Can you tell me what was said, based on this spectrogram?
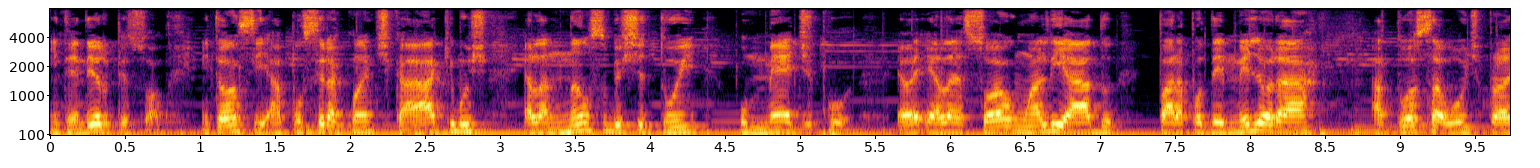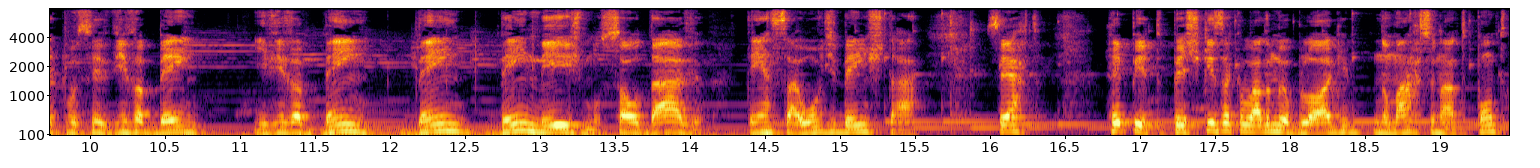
Entenderam, pessoal? Então, assim, a pulseira quântica Acmos, ela não substitui o médico. Ela é só um aliado para poder melhorar a tua saúde, para que você viva bem e viva bem bem, bem mesmo, saudável, tenha saúde e bem-estar, certo? Repito, pesquisa lá no meu blog, no marcionato.com.br.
